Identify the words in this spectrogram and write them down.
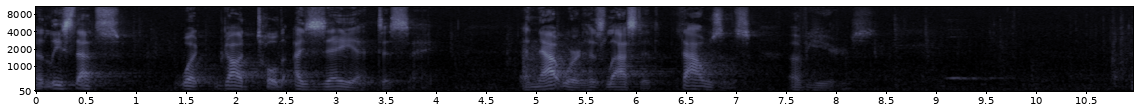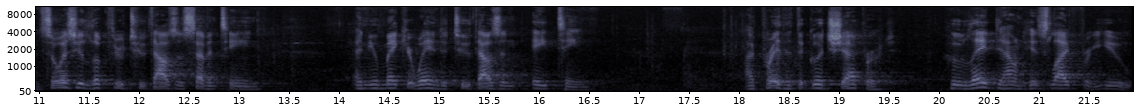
At least that's what God told Isaiah to say. And that word has lasted thousands of years. And so as you look through 2017 and you make your way into 2018, I pray that the Good Shepherd who laid down his life for you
